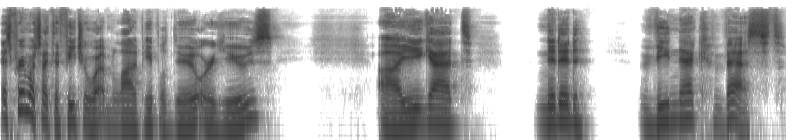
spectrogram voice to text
it's pretty much like the feature what a lot of people do or use. Uh, you got knitted V-neck vest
